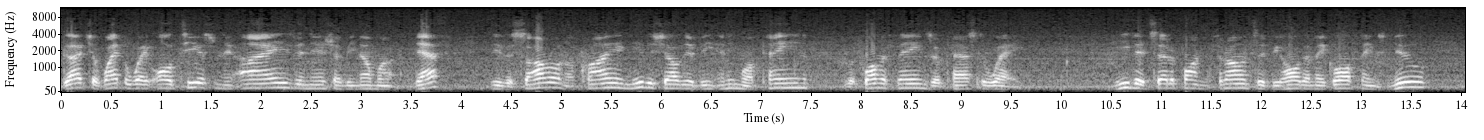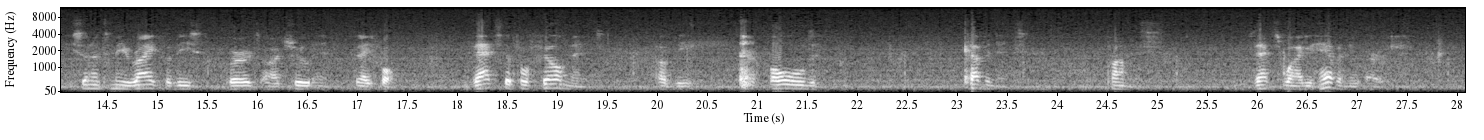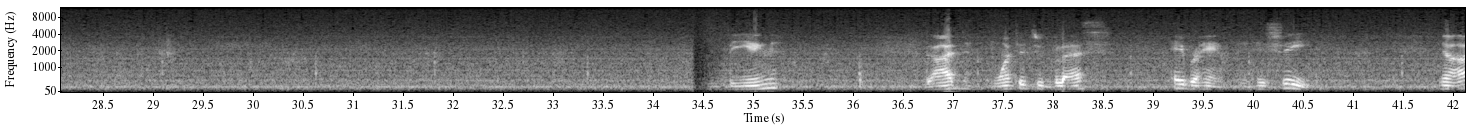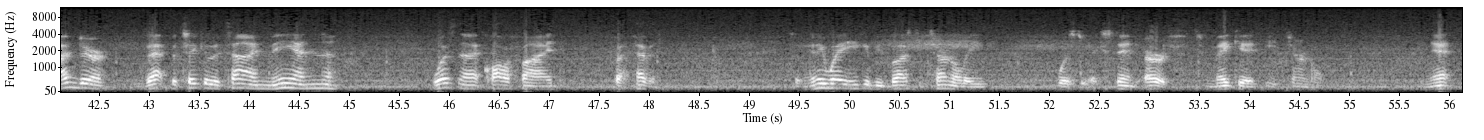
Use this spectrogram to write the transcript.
God shall wipe away all tears from their eyes, and there shall be no more death, neither sorrow nor crying, neither shall there be any more pain, for the former things are passed away. He that sat upon the throne said, Behold, I make all things new. He said unto me, Write, for these words are true and faithful. That's the fulfillment of the old covenant promise. That's why you have a new earth. Being, God wanted to bless Abraham his seed. Now, under that particular time, man was not qualified for heaven. So only way he could be blessed eternally was to extend earth, to make it eternal. And that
